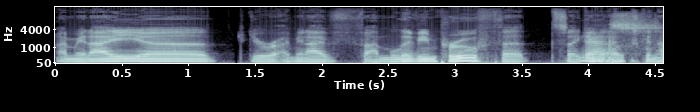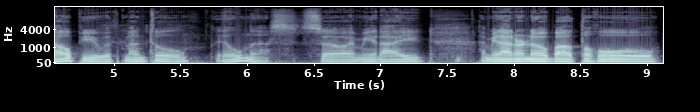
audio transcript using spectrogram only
I mean, I uh, you're. I mean, I've I'm living proof that psychedelics Yes. can help you with mental illness. So, I mean, I, I mean, I don't know about the whole.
